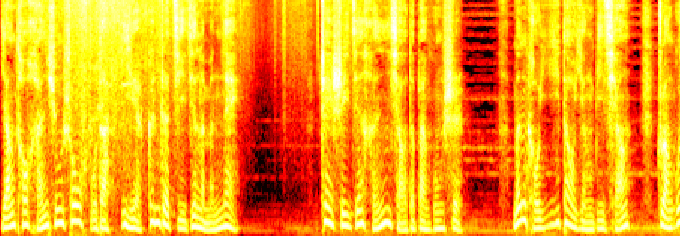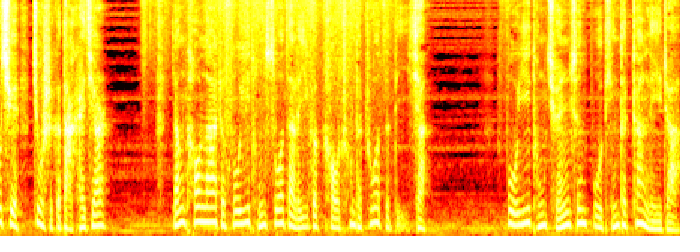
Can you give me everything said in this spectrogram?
杨涛含胸收腹的也跟着挤进了门内。这是一间很小的办公室，门口一道影壁墙，转过去就是个大开间杨涛拉着傅一彤缩在了一个靠窗的桌子底下。傅一彤全身不停地站立着，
